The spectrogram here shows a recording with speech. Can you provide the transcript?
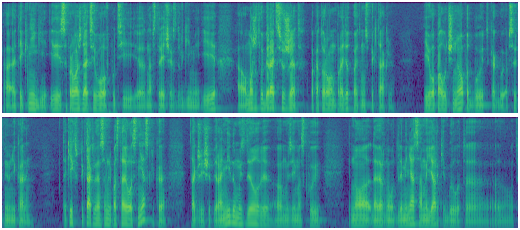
а, этой книги и сопровождать его в пути э, на встречах с другими. И а, он может выбирать сюжет, по которому он пройдет по этому спектаклю. И его полученный опыт будет как бы абсолютно уникален. Таких спектаклей на самом деле поставилось несколько. Также еще «Пирамиду» мы сделали, э, Музей Москвы. Но, наверное, вот для меня самый яркий был это э, вот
